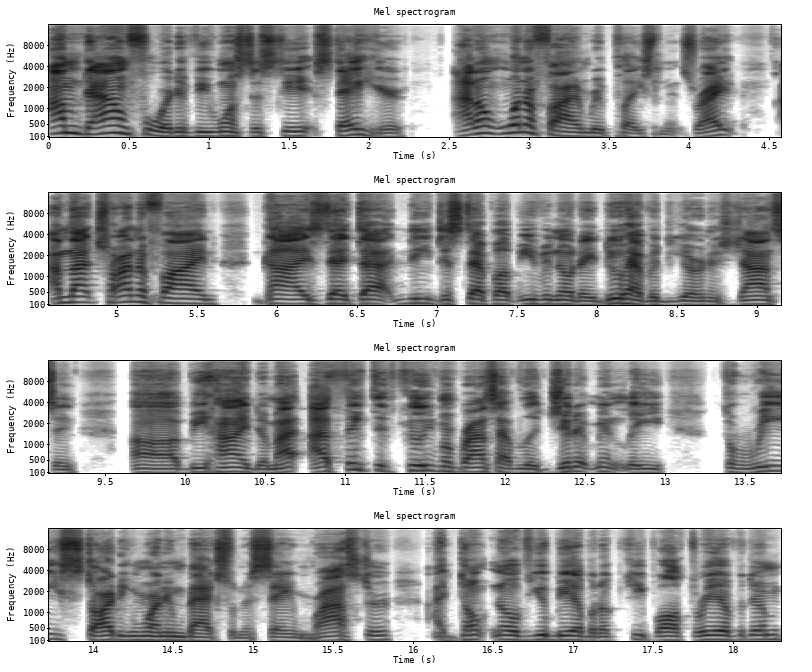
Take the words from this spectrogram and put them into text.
I'm down for it if he wants to stay, stay here. I don't want to find replacements, right? I'm not trying to find guys that, that need to step up, even though they do have a D'Ernest Johnson uh, behind them. I, I think the Cleveland Browns have legitimately three starting running backs on the same roster. I don't know if you'll be able to keep all three of them.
